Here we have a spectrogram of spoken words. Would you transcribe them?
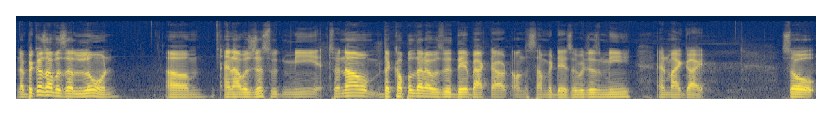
Now because I was alone, um, and I was just with me. So now the couple that I was with, they backed out on the summit day. So it was just me and my guide. So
